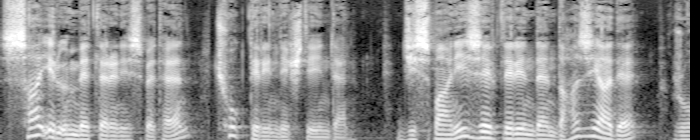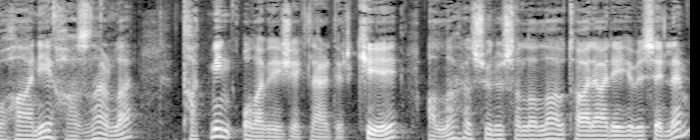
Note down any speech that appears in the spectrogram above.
sair ümmetlere nispeten çok derinleştiğinden, cismani zevklerinden daha ziyade ruhani hazlarla tatmin olabileceklerdir ki Allah Resulü sallallahu teala aleyhi ve sellem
